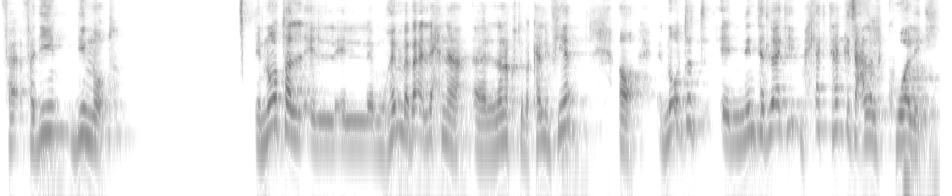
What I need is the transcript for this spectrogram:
فدي دي النقطة. النقطة المهمة بقى اللي إحنا اللي أنا كنت بتكلم فيها. آه نقطة إن أنت دلوقتي محتاج تركز على ال quality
